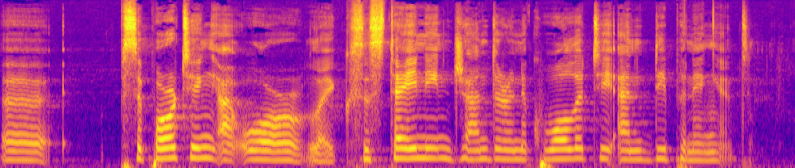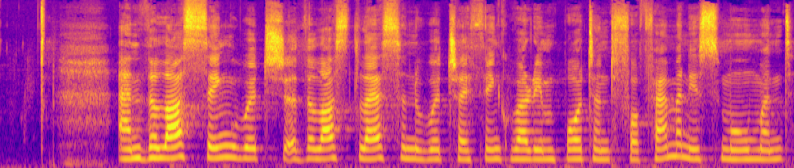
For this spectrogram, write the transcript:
uh, supporting uh, or like sustaining gender inequality and deepening it. And the last thing, which uh, the last lesson, which I think very important for feminist movement,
